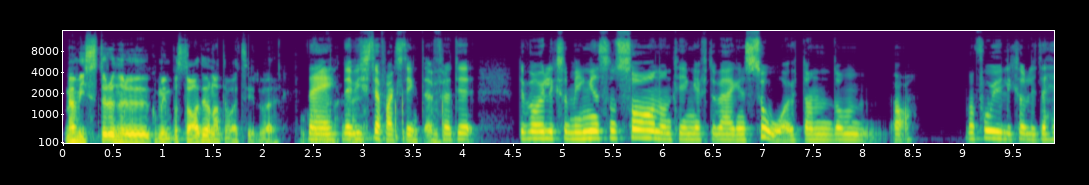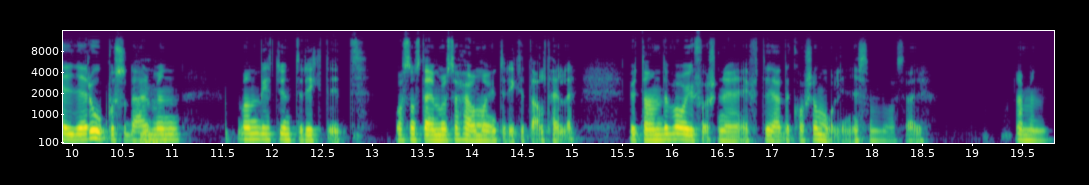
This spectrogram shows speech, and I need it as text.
Men visste du när du kom in på stadion att det var ett silver? Nej, det visste jag faktiskt inte. Mm. För att det, det var ju liksom ingen som sa någonting efter vägen så. Utan de, ja, man får ju liksom lite hejarop och sådär. Mm. Men man vet ju inte riktigt vad som stämmer och så hör man ju inte riktigt allt heller. Utan det var ju först när jag, efter jag hade korsat mållinjen som var så här. Ja, men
